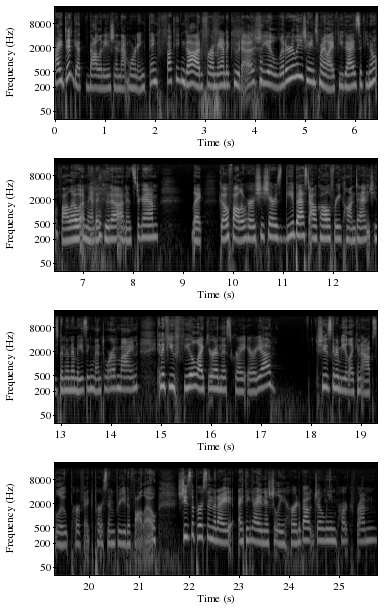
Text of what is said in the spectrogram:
I did get validation that morning. Thank fucking God for Amanda Kuda. She literally changed my life. You guys, if you don't follow Amanda Kuda on Instagram, like go follow her. She shares the best alcohol free content. She's been an amazing mentor of mine. And if you feel like you're in this gray area, she's going to be like an absolute perfect person for you to follow. She's the person that I I think I initially heard about Jolene Park from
